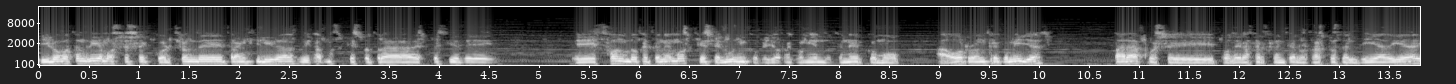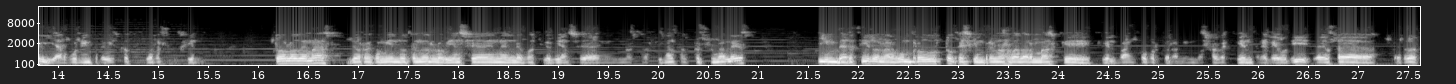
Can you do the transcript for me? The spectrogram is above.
Y luego tendríamos ese colchón de tranquilidad, digamos, que es otra especie de eh, fondo que tenemos, que es el único que yo recomiendo tener como ahorro, entre comillas, para pues eh, poder hacer frente a los gastos del día a día y algún imprevisto que fuera surgiendo. Todo lo demás yo recomiendo tenerlo bien sea en el negocio, bien sea en nuestras finanzas personales, invertido en algún producto que siempre nos va a dar más que, el banco, porque ahora mismo sabes que entre el Euri, o sea, perdón,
